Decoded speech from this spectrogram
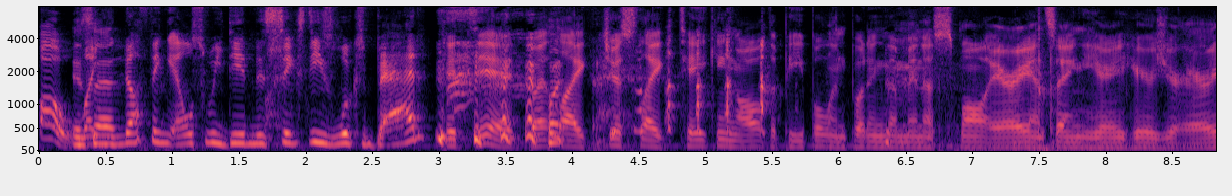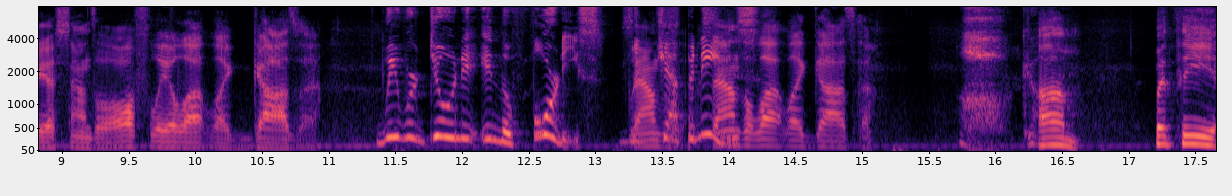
Oh, Is like that- nothing else we did in the '60s looks bad. It did, but, like just like taking all the people and putting them in a small area and saying here, here's your area sounds awfully a lot like Gaza. we were doing it in the '40s with Sounds Japanese. sounds a lot like Gaza. Oh God. Um, but the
